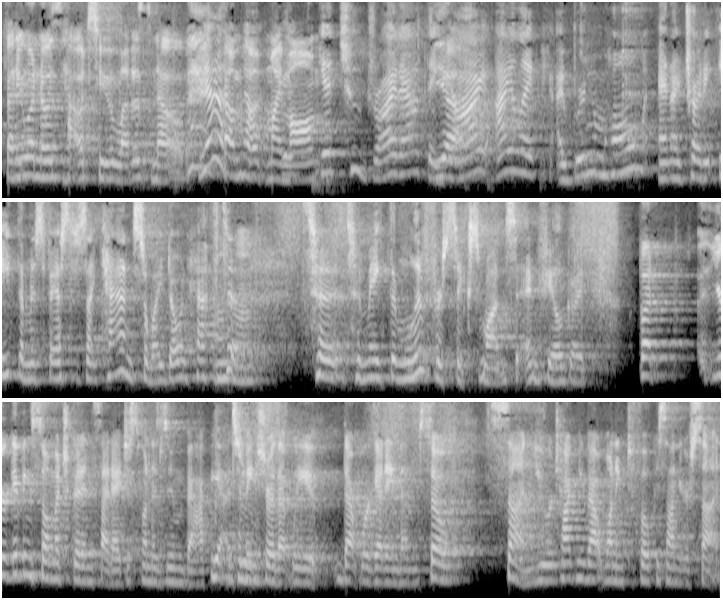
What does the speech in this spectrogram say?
if anyone knows how to, let us know. Yeah, come help my they mom. Get too dried out, they yeah. die. I like I bring them home and I try to eat them as fast as I can, so I don't have mm-hmm. to to to make them live for six months and feel good. But you're giving so much good insight. I just want to zoom back yeah, to zoom. make sure that we that we're getting them. So son, you were talking about wanting to focus on your son.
